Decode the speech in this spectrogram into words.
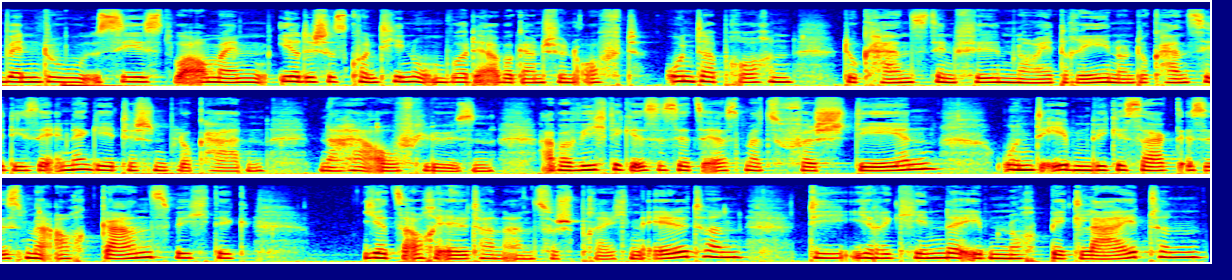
wenn du siehst, wow, mein irdisches Kontinuum wurde aber ganz schön oft unterbrochen, du kannst den Film neu drehen und du kannst dir diese energetischen Blockaden nachher auflösen. Aber wichtig ist es jetzt erstmal zu verstehen und eben, wie gesagt, es ist mir auch ganz wichtig, jetzt auch Eltern anzusprechen. Eltern, die ihre Kinder eben noch begleiten,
